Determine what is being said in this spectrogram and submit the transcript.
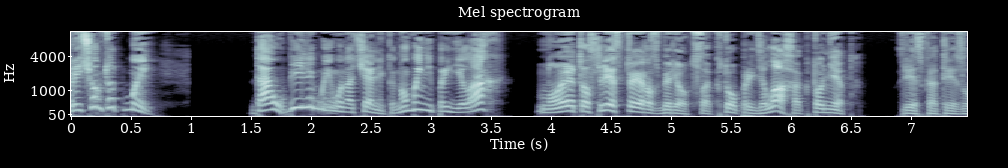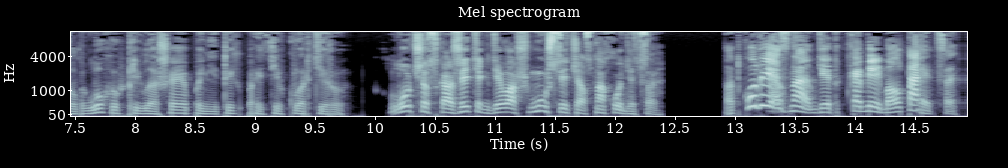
При чем тут мы? Да, убили мы его начальника, но мы не при делах. Но это следствие разберется, кто при делах, а кто нет. Резко отрезал Глухов, приглашая понятых пройти в квартиру. Лучше скажите, где ваш муж сейчас находится. Откуда я знаю, где этот кобель болтается?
